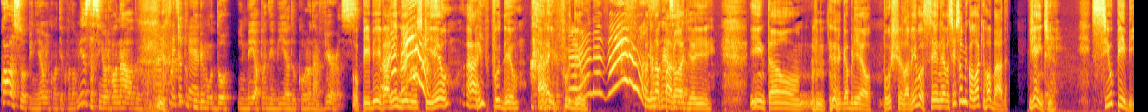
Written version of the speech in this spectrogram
Qual a sua opinião enquanto economista, senhor Ronaldo? Não Por sei se que, que o. PIB mudou em meio à pandemia do coronavírus? O PIB vale menos que eu. Ai, fudeu. Ai, fudeu. Fazendo uma nessa, paródia aí. Então, Gabriel, puxa, lá vem você, né? Vocês só me colocam em roubada. Gente, É. se o PIB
